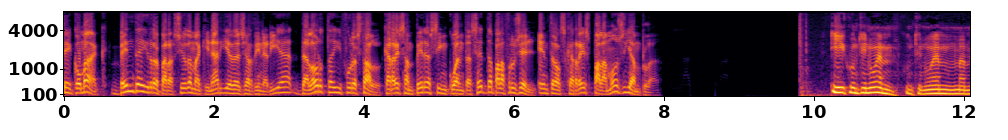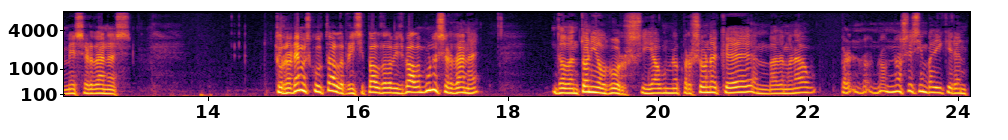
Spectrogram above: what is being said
Tecomac, venda i reparació de maquinària de jardineria de l'Horta i Forestal. Carrer Sant Pere 57 de Palafrugell, entre els carrers Palamós i Ample. I continuem, continuem amb més sardanes. Tornarem a escoltar la principal de la Bisbal amb una sardana de l'Antoni Albors. Hi ha una persona que em va demanar, no, no sé si em va dir que eren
